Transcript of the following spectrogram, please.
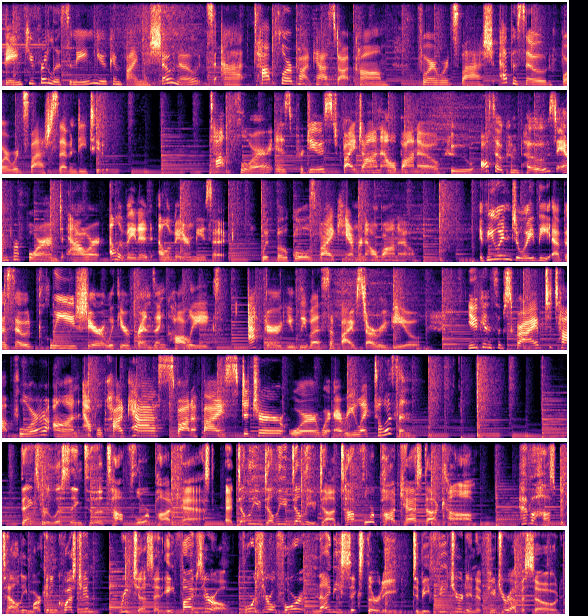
Thank you for listening. You can find the show notes at topfloorpodcast.com forward slash episode forward slash 72. Top Floor is produced by John Albano, who also composed and performed our elevated elevator music with vocals by Cameron Albano. If you enjoyed the episode, please share it with your friends and colleagues after you leave us a five star review. You can subscribe to Top Floor on Apple Podcasts, Spotify, Stitcher, or wherever you like to listen. Thanks for listening to the Top Floor Podcast at www.topfloorpodcast.com. Have a hospitality marketing question? Reach us at 850 404 9630 to be featured in a future episode.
